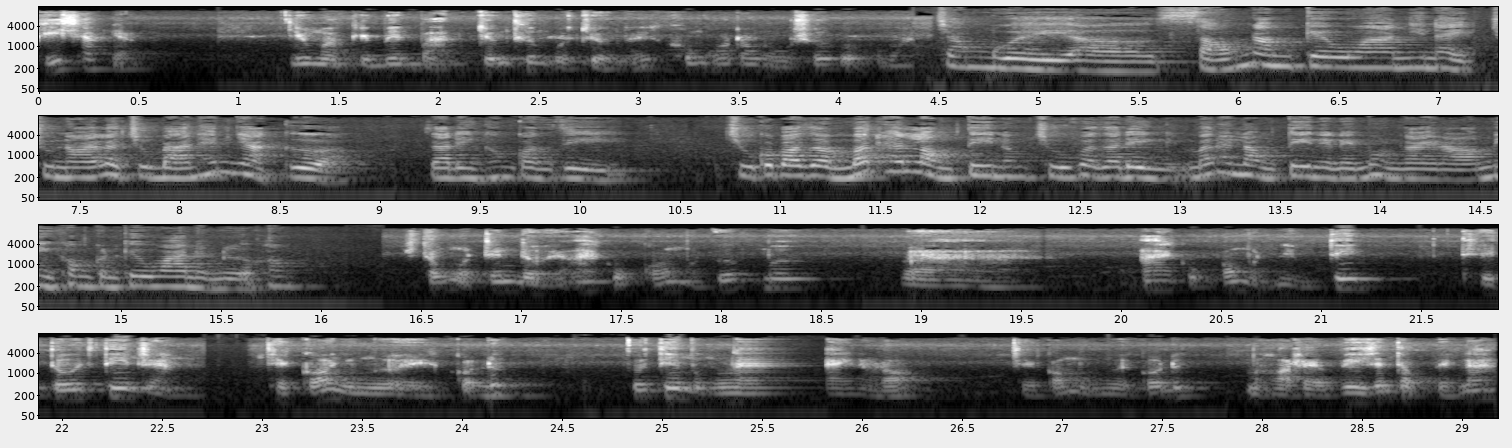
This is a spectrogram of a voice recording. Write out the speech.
ký xác nhận nhưng mà cái biên bản chứng thương của trường đấy không có trong hồ sơ của công an Trong 16 năm kêu oan như này, chú nói là chú bán hết nhà cửa, gia đình không còn gì. Chú có bao giờ mất hết lòng tin không? Chú và gia đình mất hết lòng tin thì đến một ngày nào đó mình không cần kêu oan được nữa không? sống ở trên đời ai cũng có một ước mơ và ai cũng có một niềm tin thì tôi tin rằng thì có những người có đức tôi tin một ngày nào đó thì có một người có đức mà họ sẽ vì dân tộc Việt Nam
